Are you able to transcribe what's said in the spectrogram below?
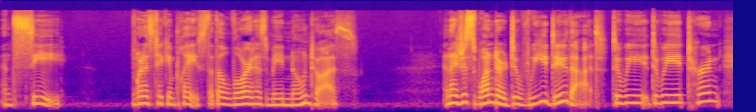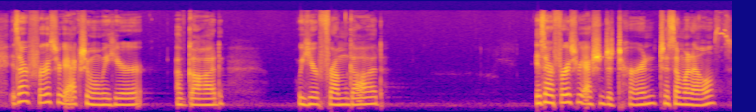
and see what is taking place that the Lord has made known to us." And I just wonder, do we do that? Do we do we turn is our first reaction when we hear of God, we hear from God? Is our first reaction to turn to someone else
